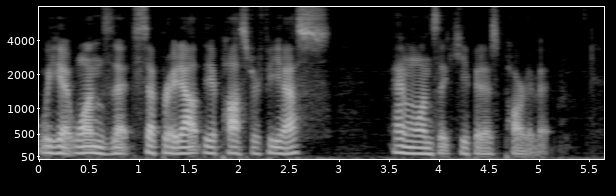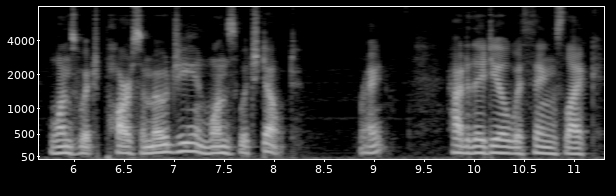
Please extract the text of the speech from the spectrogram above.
We get ones that separate out the apostrophe s and ones that keep it as part of it. Ones which parse emoji and ones which don't, right? How do they deal with things like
